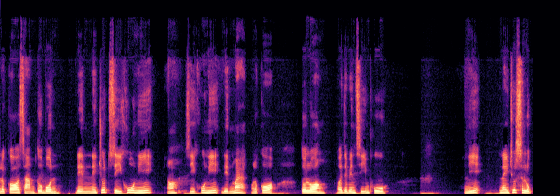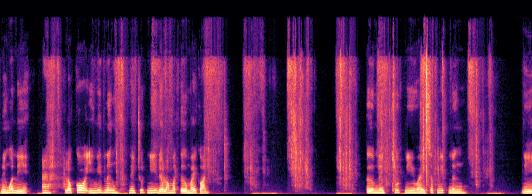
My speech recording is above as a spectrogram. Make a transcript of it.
แล้วก็สามตัวบนเด่นในชุดสีคู่นี้เนาะสีคู่นี้เด่นมากแล้วก็ตัวรองก็จะเป็นสีชมพูอันนี้ในชุดสรุปในวันนี้อะแล้วก็อีกนิดนึงในชุดนี้เดี๋ยวเรามาเติมไว้ก่อน เติมในชุดนี้ไว้สักนิดนึงนี่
